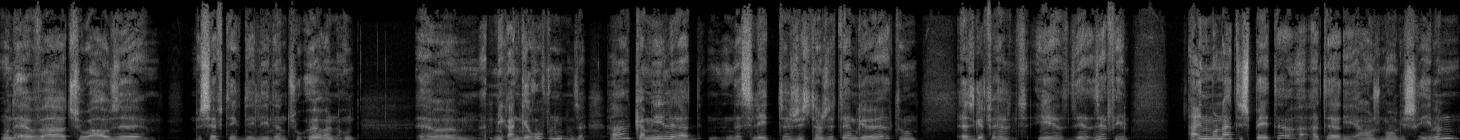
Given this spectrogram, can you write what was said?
und er war zu Hause beschäftigt, die Lieder zu hören. Und er ähm, hat mich angerufen und gesagt, ah, Camille hat das Lied Justin Je t'aime gehört und es gefällt ihr sehr, sehr viel. Einen Monat später hat er die Arrangement geschrieben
